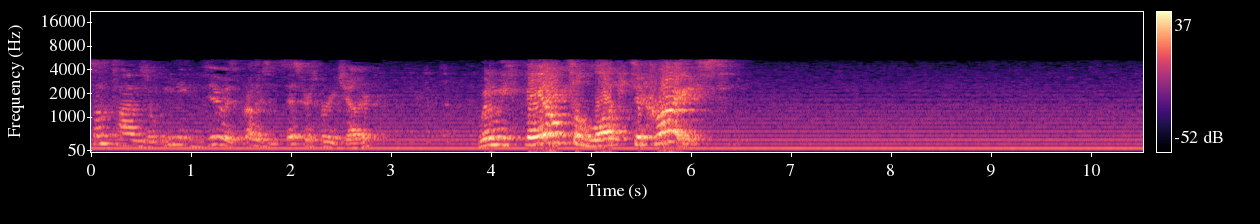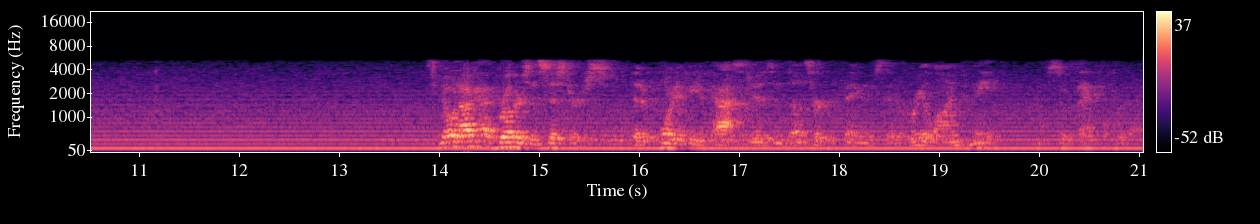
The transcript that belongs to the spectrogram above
sometimes what we need to do as brothers and sisters for each other when we fail to look to Christ. You know, and I've had brothers and sisters that have pointed me to passages and done certain things that have realigned me. I'm so thankful for that.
